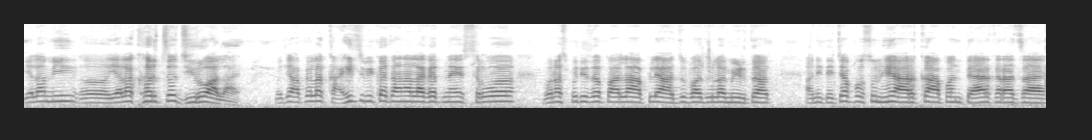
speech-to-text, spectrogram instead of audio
याला मी याला खर्च झिरो आला आहे. म्हणजे आपल्याला काहीच विकत आणा लागत नाही. सर्व वनस्पतीचा पाला आपल्या आजूबाजूला मिळतात. आणि त्याच्यापासून हे अर्क आपण तयार करायचा आहे.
